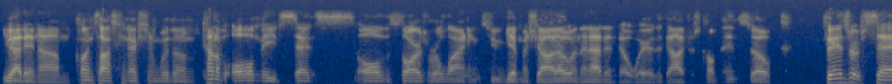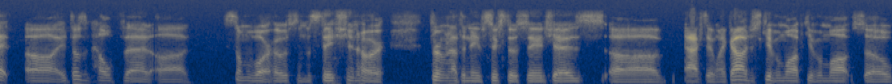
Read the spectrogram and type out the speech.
You had an um, Klentak's connection with them. Kind of all made sense. All the stars were aligning to get Machado, and then out of nowhere, the Dodgers come in. So fans are upset. Uh, it doesn't help that uh, some of our hosts on the station are throwing out the name Sixto Sanchez, uh, acting like, oh, just give him up, give him up. So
